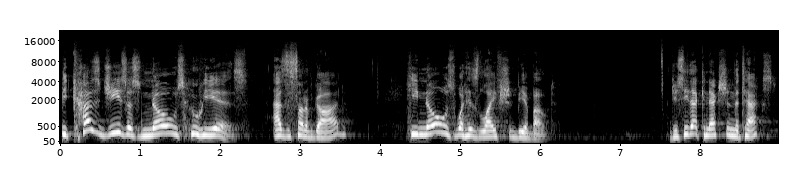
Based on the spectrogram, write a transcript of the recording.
because Jesus knows who he is as the Son of God, he knows what his life should be about. Do you see that connection in the text?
